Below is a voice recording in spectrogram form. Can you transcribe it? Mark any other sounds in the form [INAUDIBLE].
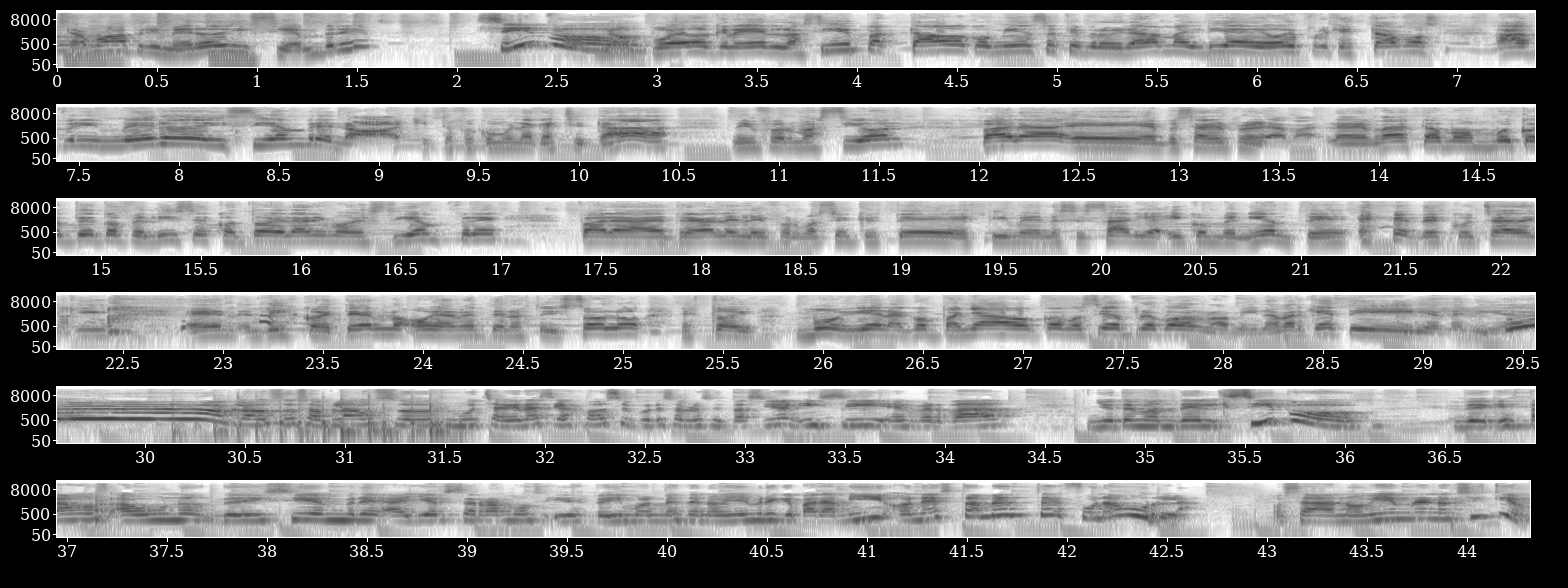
Estamos a primero de diciembre. Sí, po. No puedo creerlo. Así impactado comienza este programa el día de hoy porque estamos a primero de diciembre. No, es que esto fue como una cachetada de información para eh, empezar el programa. La verdad estamos muy contentos, felices, con todo el ánimo de siempre para entregarles la información que usted estime necesaria y conveniente [LAUGHS] de escuchar aquí en Disco Eterno. Obviamente no estoy solo, estoy muy bien acompañado, como siempre, por Romina Marchetti. Bienvenida. Aplausos, aplausos. Muchas gracias, José, por esa presentación. Y sí, es verdad, yo te mandé el SIPO de que estamos a 1 de diciembre. Ayer cerramos y despedimos el mes de noviembre, que para mí, honestamente, fue una burla. O sea, noviembre no existió.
